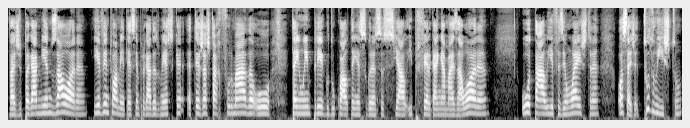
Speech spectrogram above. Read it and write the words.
vais-lhe pagar menos à hora. E eventualmente essa empregada doméstica até já está reformada ou tem um emprego do qual tem a segurança social e prefere ganhar mais à hora ou está ali a fazer um extra. Ou seja, tudo isto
